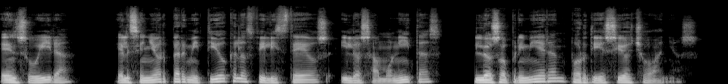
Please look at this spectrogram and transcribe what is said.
En su ira, el Señor permitió que los filisteos y los amonitas los oprimieran por dieciocho años.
